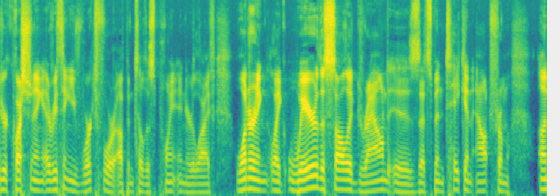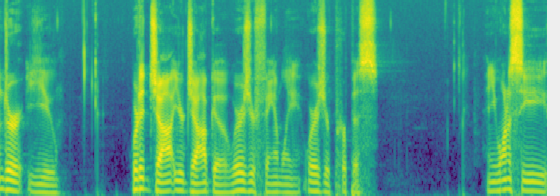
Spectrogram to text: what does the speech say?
you're questioning everything you've worked for up until this point in your life, wondering like where the solid ground is that's been taken out from under you. Where did jo- your job go? Where is your family? Where is your purpose? And you want to see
